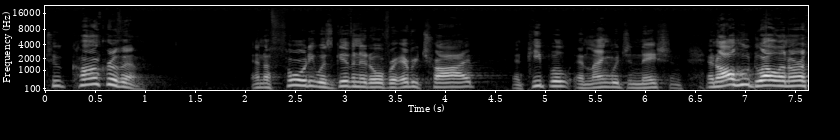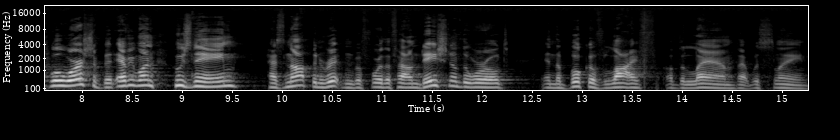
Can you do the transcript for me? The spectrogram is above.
to conquer them. And authority was given it over every tribe and people and language and nation. And all who dwell on earth will worship it, everyone whose name has not been written before the foundation of the world in the book of life of the Lamb that was slain.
